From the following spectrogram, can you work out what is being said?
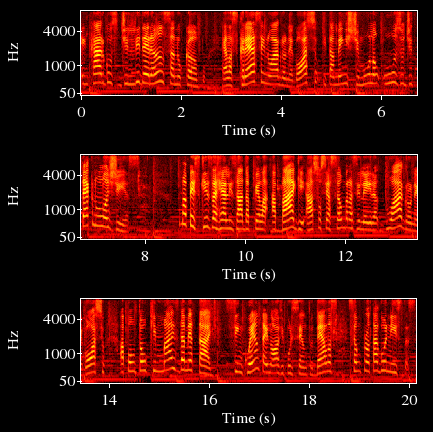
em cargos de liderança no campo. Elas crescem no agronegócio e também estimulam o uso de tecnologias. Uma pesquisa realizada pela ABAG, a Associação Brasileira do Agronegócio, apontou que mais da metade, 59% delas, são protagonistas,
